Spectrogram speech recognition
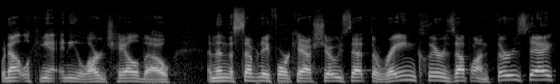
We're not looking at any large hail, though. And then the seven-day forecast shows that the rain clears up on Thursday.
